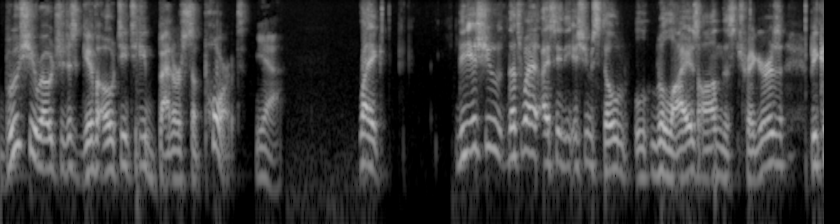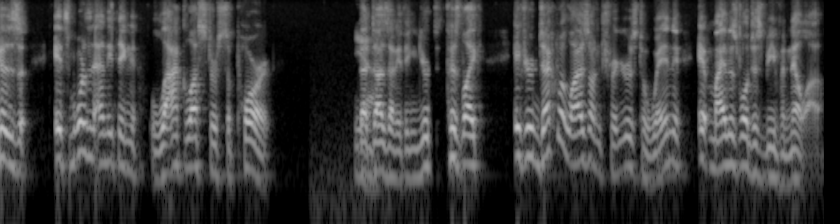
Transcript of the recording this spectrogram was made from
Bushiroad should just give OTT better support. Yeah. Like the issue that's why I say the issue still relies on this triggers because it's more than anything lackluster support Yeah. that does anything. You're because like if your deck relies on triggers to win, it might as well just be vanilla.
